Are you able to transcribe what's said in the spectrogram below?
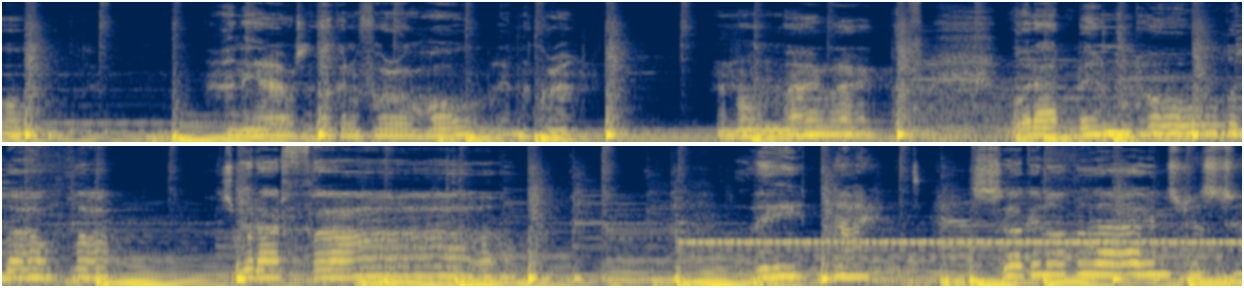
Gold. Honey, I was looking for a hole in the ground. And all my life, what I'd been told about love is what I'd found. Late nights, sucking up lines just to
